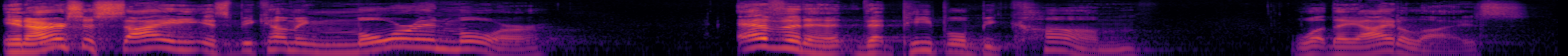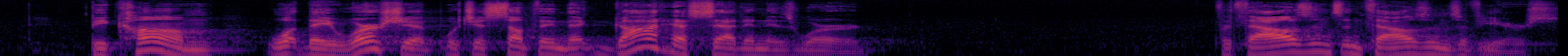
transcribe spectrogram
In our society, it's becoming more and more evident that people become what they idolize, become what they worship, which is something that God has said in His Word for thousands and thousands of years.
